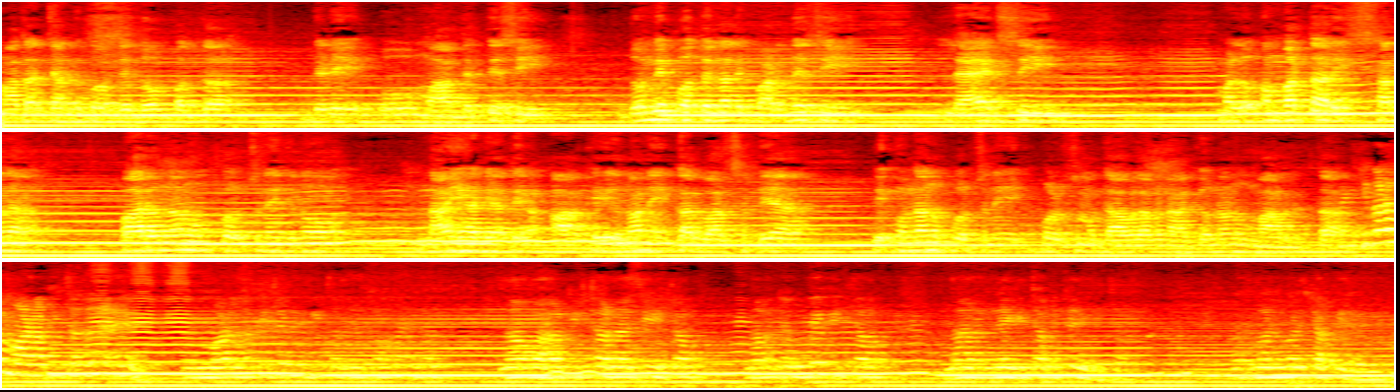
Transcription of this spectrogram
ਮਾਤਾ ਚੰਦ ਕੌਰ ਦੇ ਦੋ ਪੁੱਤ ਜਿਹੜੇ ਉਹ ਮਾਰ ਦਿੱਤੇ ਸੀ, ਦੋਨੇ ਪੁੱਤ ਇਹਨਾਂ ਦੇ ਪੜ੍ਹਦੇ ਸੀ ਲਾਇਕ ਸੀ, ਮਤਲਬ ਅੰਮ੍ਰਿਤਧਾਰੀ ਸਨ, ਪਰ ਉਹਨਾਂ ਨੂੰ ਪੁਲਿਸ ਨੇ ਜਦੋਂ ਨਾ ਹੀ ਹਟਿਆ ਤੇ ਆ ਕੇ ਉਹਨਾਂ ਨੇ ਘਰ-ਬਾਰ ਛੱਡਿਆ ਤੇ ਉਹਨਾਂ ਨੂੰ ਪੁਲਿਸ ਨੇ ਪੁਲਿਸ ਮੁਕਾਬਲਾ ਬਣਾ ਕੇ ਉਹਨਾਂ ਨੂੰ ਮਾਰ ਦਿੱਤਾ। ਮਾੜਾ ਕੀਤਾ ਨਾ ਇਹਨੇ ਮਾੜਾ ਕੀਤਾ ਨਹੀਂ ਸਮਝਦਾ ਨਾ ਬਾਹਰ ਕੀਤਾ ਨਾ ਸੀ ਕੀਤਾ ਨਾ ਜੋਗੇ ਕੀਤਾ ਨਾ ਨੇ ਕੀਤਾ ਕਿਤੇ ਨਹੀਂ ਕੀਤਾ। ਮਨ ਮਨ ਚੱਕੇ ਰਹੇ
